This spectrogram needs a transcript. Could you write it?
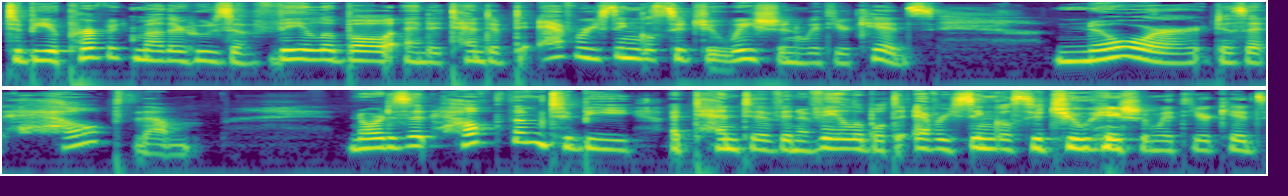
to be a perfect mother who's available and attentive to every single situation with your kids, nor does it help them. Nor does it help them to be attentive and available to every single situation with your kids,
